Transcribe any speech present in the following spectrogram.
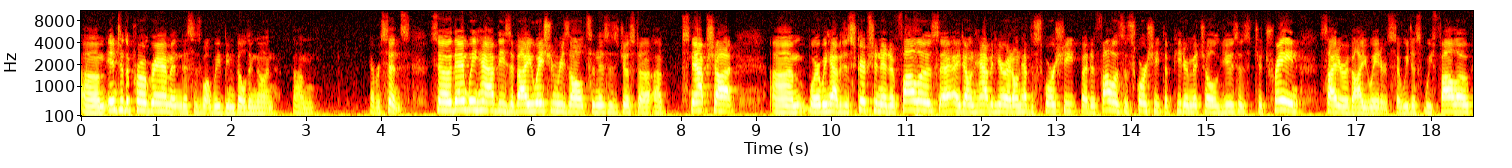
um, into the program, and this is what we've been building on um, ever since. So then we have these evaluation results, and this is just a, a snapshot um, where we have a description, and it follows. I don't have it here. I don't have the score sheet, but it follows the score sheet that Peter Mitchell uses to train cider evaluators. So we just we follow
